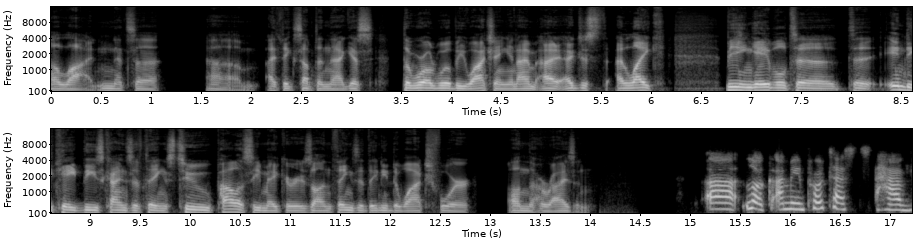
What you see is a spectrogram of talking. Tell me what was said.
a lot, and that's a, um, I think, something that I guess the world will be watching. And I'm, I, I just, I like being able to to indicate these kinds of things to policymakers on things that they need to watch for on the horizon. Uh, look, I mean, protests have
